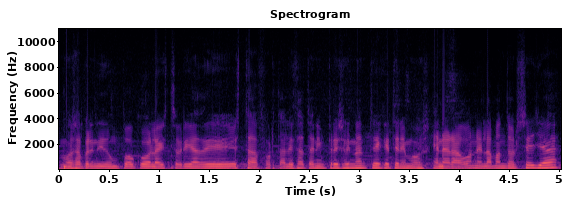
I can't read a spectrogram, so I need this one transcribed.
Hemos aprendido un poco la historia de esta fortaleza tan impresionante que tenemos en Aragón, en la Mandonsella,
